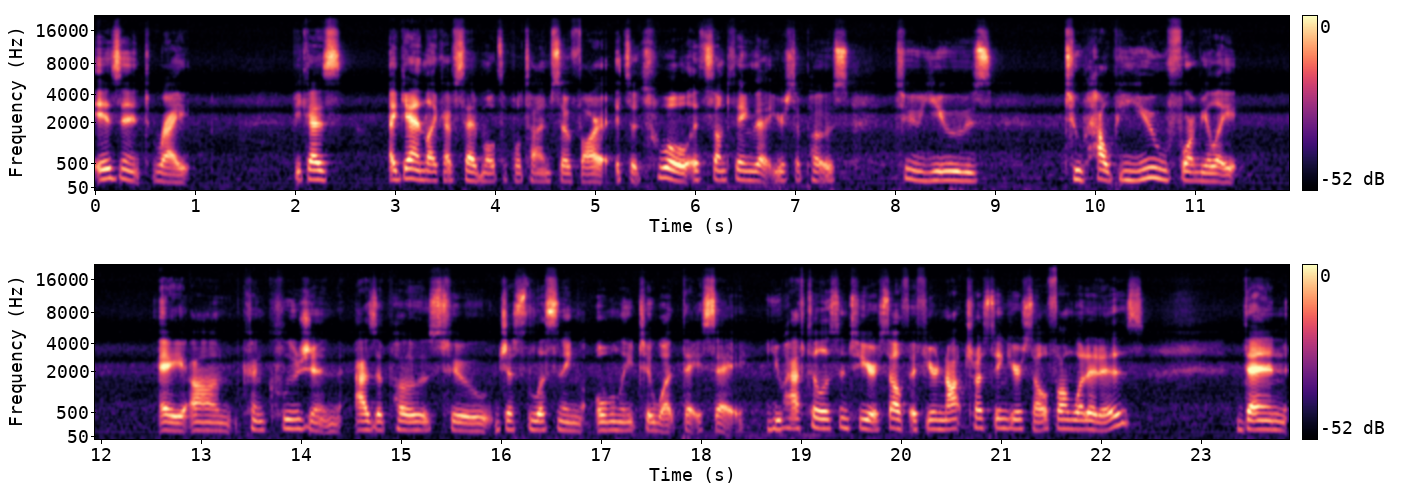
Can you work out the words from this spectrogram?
isn't right. Because again, like I've said multiple times so far, it's a tool. It's something that you're supposed to use to help you formulate a um, conclusion as opposed to just listening only to what they say. You have to listen to yourself. If you're not trusting yourself on what it is, then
